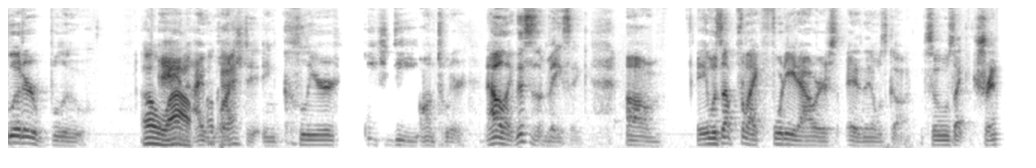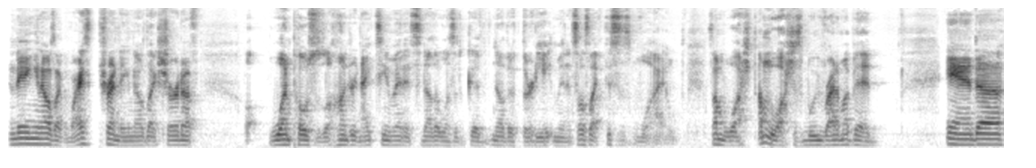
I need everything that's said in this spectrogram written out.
Twitter Blue. Oh wow! I okay. watched it in clear HD on Twitter. And I was like, "This is amazing." Um, it was up for like 48 hours and then it was gone. So it was like trending, and I was like, "Why is it trending?" And I was like, "Sure enough." One post was 119 minutes, another one's a good another 38 minutes. I was like, "This is wild." So I'm gonna watch. I'm gonna watch this movie right in my bed, and uh,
